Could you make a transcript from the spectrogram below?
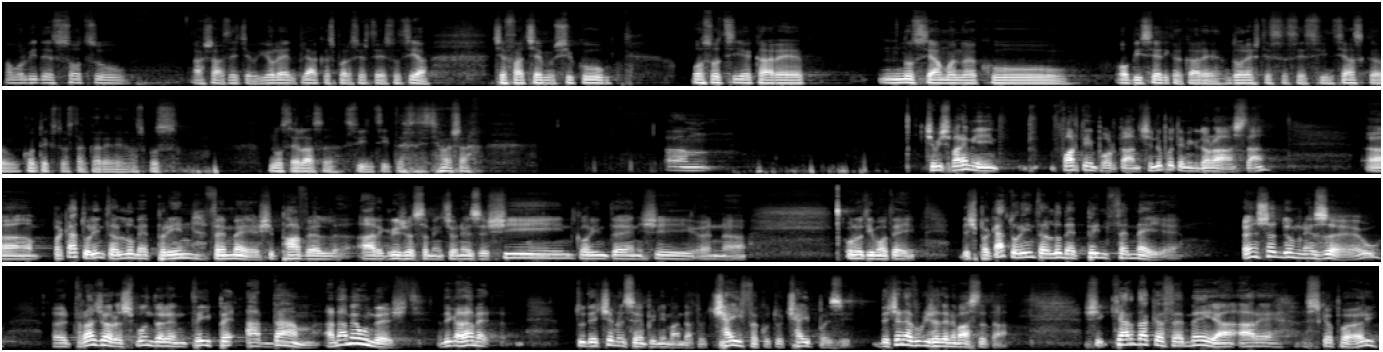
Am vorbit de soțul, așa să zicem, violent, pleacă, își părăsește soția. Ce facem și cu o soție care nu seamănă cu o biserică care dorește să se sfințească în contextul ăsta care a spus nu se lasă sfințită, să zicem așa. Um, ce mi se pare mie foarte important și nu putem ignora asta, uh, păcatul intră în lume prin femeie și Pavel are grijă să menționeze și în Corinteni și în uh, 1 Timotei. Deci păcatul intră în lume prin femeie. Însă Dumnezeu îl trage la răspundere întâi pe Adam. Adame, unde ești? Adică, Adame, tu de ce nu ți-ai împlinit mandatul? Ce ai făcut tu? Ce ai păzit? De ce n-ai avut grijă de nevastă ta? Și chiar dacă femeia are scăpări,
